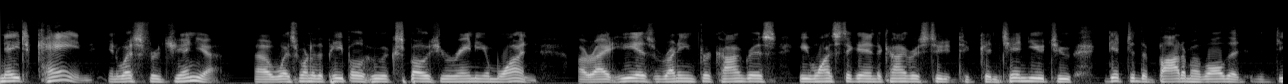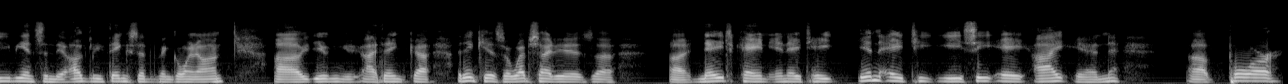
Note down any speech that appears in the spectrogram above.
Nate Cain in West Virginia uh, was one of the people who exposed Uranium One. All right, he is running for Congress. He wants to get into Congress to, to continue to get to the bottom of all the, deviance and the ugly things that have been going on. Uh, you, I think, uh, I think his uh, website is uh, uh, Nate Cain N A T N A T E C A I N uh, for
